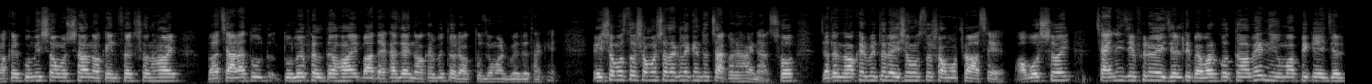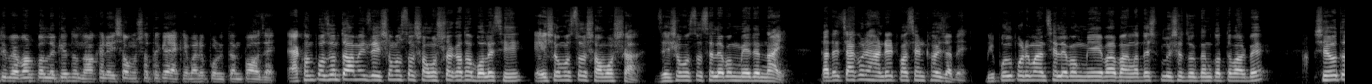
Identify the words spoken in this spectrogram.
নখের কুনির সমস্যা, নখে ইনফেকশন হয় বা চারা তুলে ফেলতে হয় বা দেখা যায় নখের ভিতরে রক্ত জমাট বেঁধে থাকে। এই সমস্ত সমস্যা থাকলে কিন্তু চাকরি হয় না। সো যাদের নখের ভিতরে এই সমস্ত সমস্যা আছে, অবশ্যই চাইনিজ এফিরো এই জেলটি ব্যবহার করতে হবে। নিউমাফিক এই জেলটি ব্যবহার করলে কিন্তু নখের এই সমস্যা থেকে একেবারে পরিত্রাণ পাওয়া যায়। এখন পর্যন্ত আমি যে সমস্ত সমস্যার কথা বলেছি এই সমস্ত সমস্যা, যে সমস্ত ছেলে এবং মেয়েদের নাই, তাদের চাকরি হান্ড্রেড পার্সেন্ট হয়ে যাবে। বিপুল পরিমাণ ছেলে এবং মেয়ে এবার বাংলাদেশ পুলিশে যোগদান করতে পারবে। সেহেতু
